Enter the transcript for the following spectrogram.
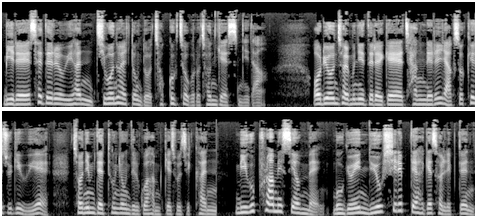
미래의 세대를 위한 지원 활동도 적극적으로 전개했습니다. 어려운 젊은이들에게 장래를 약속해주기 위해 전임 대통령들과 함께 조직한 미국 Promise 연맹 모교인 뉴욕 시립대학에 설립된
